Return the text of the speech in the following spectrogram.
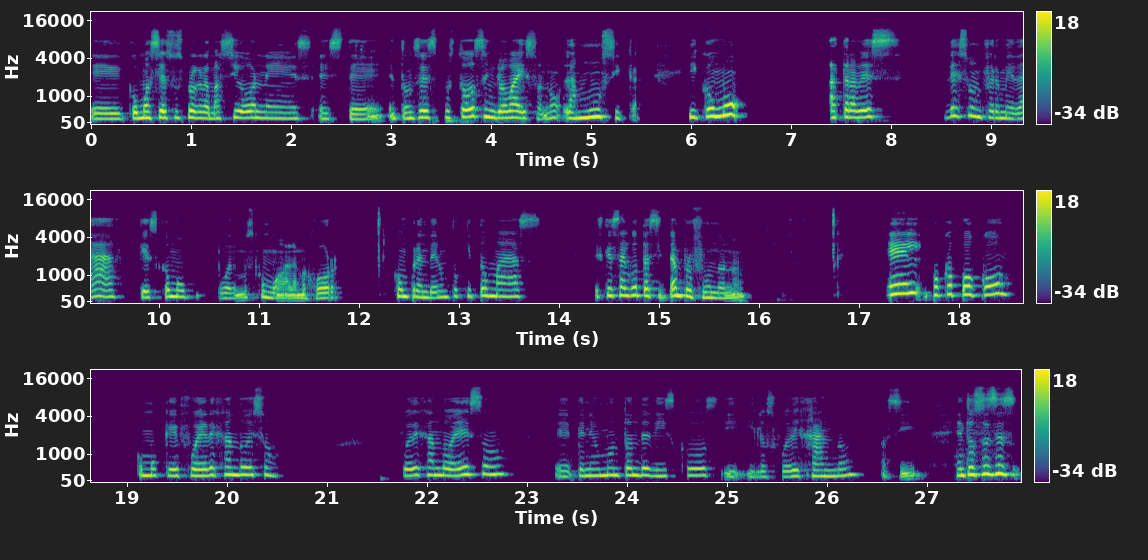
eh, cómo hacía sus programaciones, este, entonces, pues todo se engloba eso, ¿no? La música y cómo a través de su enfermedad, que es como podemos como a lo mejor comprender un poquito más, es que es algo así tan profundo, ¿no? Él poco a poco como que fue dejando eso, fue dejando eso, eh, tenía un montón de discos y, y, los fue dejando así. Entonces es,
